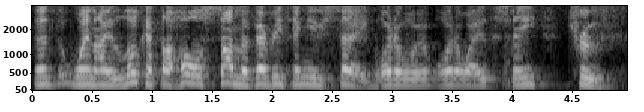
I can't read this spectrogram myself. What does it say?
When I look at the whole sum of everything you say, what do, I, what do I see? Truth.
